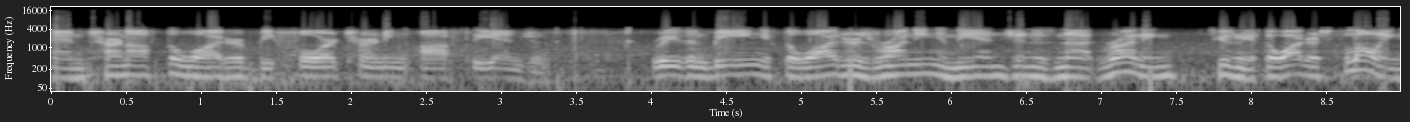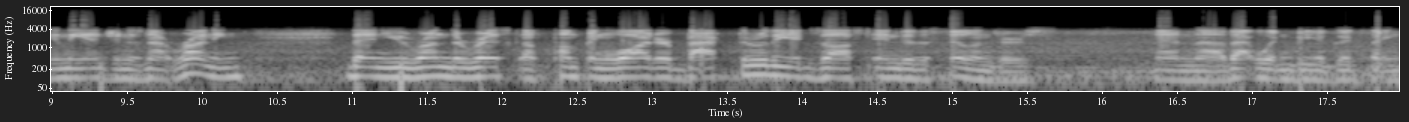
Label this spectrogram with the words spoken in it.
and turn off the water before turning off the engine. Reason being, if the water is running and the engine is not running, excuse me, if the water is flowing and the engine is not running, then you run the risk of pumping water back through the exhaust into the cylinders. And uh, that wouldn't be a good thing.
